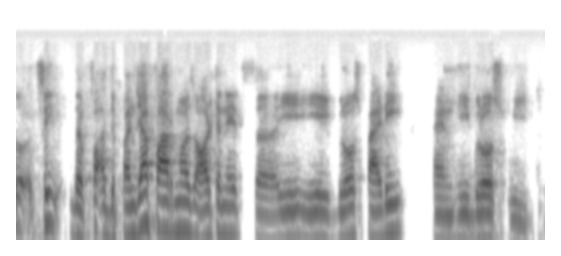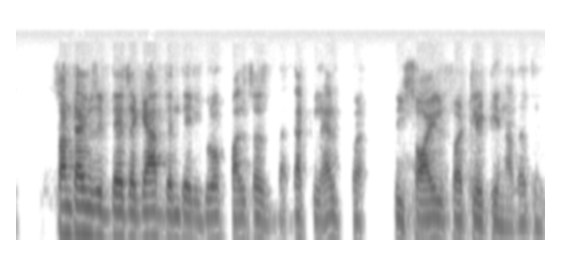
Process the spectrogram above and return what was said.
So see, the the Punjab farmers alternates. Uh, he, he grows paddy and he grows wheat. Sometimes if there's a gap, then they'll grow pulses that, that will help uh, the soil fertility and other things.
